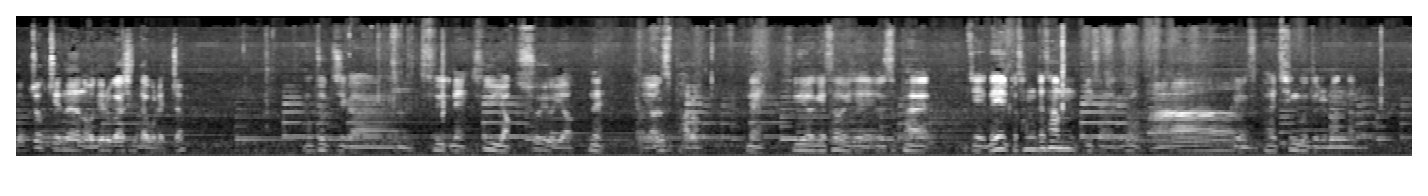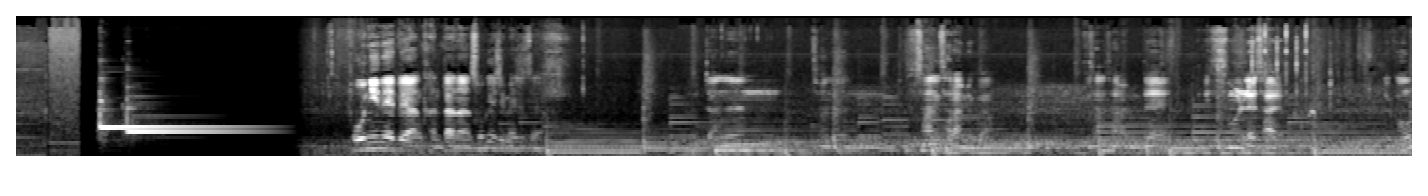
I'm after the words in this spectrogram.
목적지는 어디로 가신다고 그랬죠? 목적지가 수, 네, 수유역. 수유역. 네. 어, 연습하러. 네. 수유역에서 이제 연습할 이제 내일 또 3대3 있어가지고 아. 그 연습할 친구들을 만나러. 본인에 대한 간단한 소개 좀 해주세요. 일단은 저는 부산 사람이고요. 부산 사람인데 24살. 그리고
